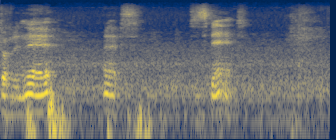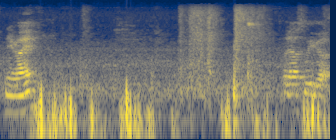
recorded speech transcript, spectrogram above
drop it in there, and it's stands. Anyway, what else we? Got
